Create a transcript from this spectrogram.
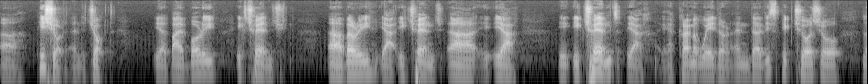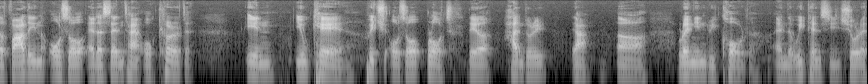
uh, T-shirt and joked, yeah, by very exchange, uh, very yeah exchange, uh, yeah, extreme yeah, yeah climate weather. And uh, this picture show the flooding also at the same time occurred in UK, which also brought their hundred yeah uh, raining record, and we can see surely.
